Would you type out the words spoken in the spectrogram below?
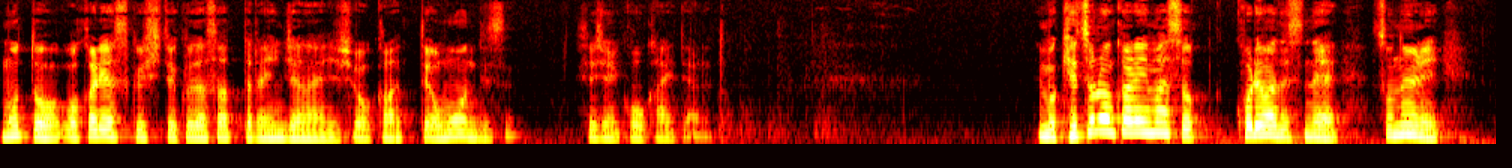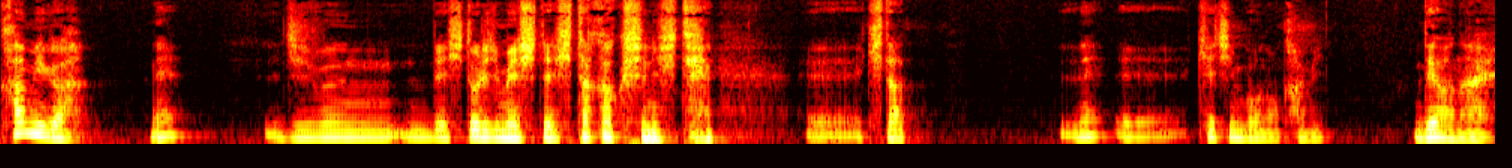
もっと分かりやすくしてくださったらいいんじゃないでしょうかって思うんです。聖書にこう書いてあると。でも結論から言いますと、これはですね、そのように神がね、自分で独り占めして、ひた隠しにして、えー、来た、ね、えー、ケチンボの神ではない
